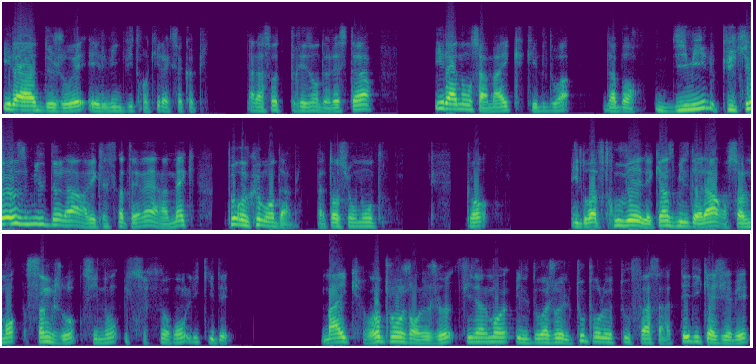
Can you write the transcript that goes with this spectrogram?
il a hâte de jouer et il vit une vie tranquille avec sa copine. À la sortie de prison de Lester, il annonce à Mike qu'il doit d'abord 10 000 puis 15 000 dollars avec les intérêts à un mec peu recommandable. Attention montre quand ils doivent trouver les 15 000 dollars en seulement 5 jours, sinon ils se feront liquider. Mike replonge dans le jeu. Finalement, il doit jouer le tout pour le tout face à Teddy KGB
